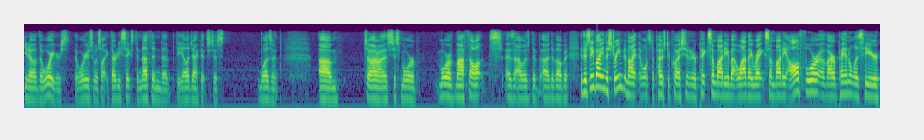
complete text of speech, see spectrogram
you know, the Warriors. The Warriors was like 36 to nothing. The the Yellow Jackets just wasn't. Um, so I don't know. It's just more more of my thoughts as I was de- uh, developing. If there's anybody in the stream tonight that wants to post a question or pick somebody about why they rank somebody, all four of our panelists here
